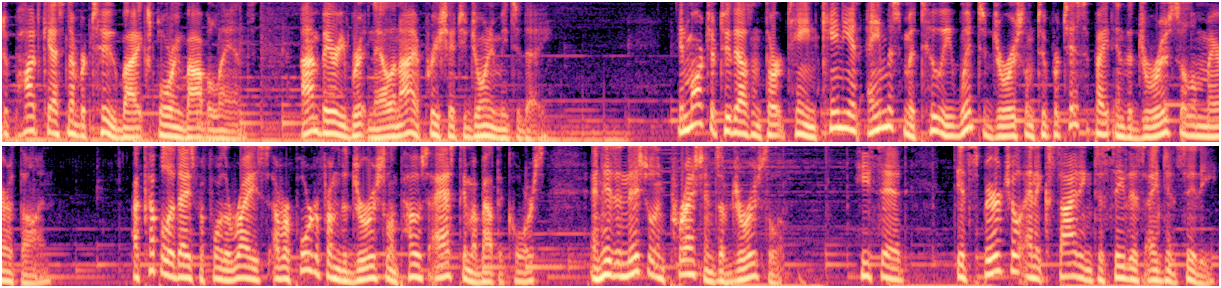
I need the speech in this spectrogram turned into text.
to podcast number two by Exploring Bible Lands. I'm Barry Brittenell, and I appreciate you joining me today. In March of 2013, Kenyan Amos Matui went to Jerusalem to participate in the Jerusalem Marathon. A couple of days before the race, a reporter from the Jerusalem Post asked him about the course and his initial impressions of Jerusalem. He said, It's spiritual and exciting to see this ancient city.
